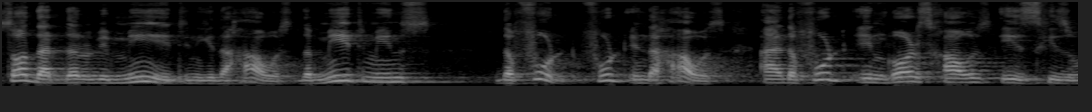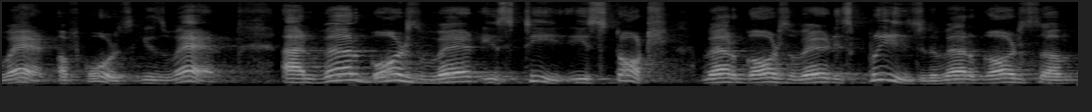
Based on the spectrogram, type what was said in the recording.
so that there will be meat in the house. The meat means the food, food in the house. And the food in God's house is His word, of course, His word. And where God's word is, tea, is taught, where God's word is preached, where God's um,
